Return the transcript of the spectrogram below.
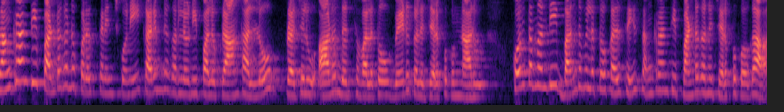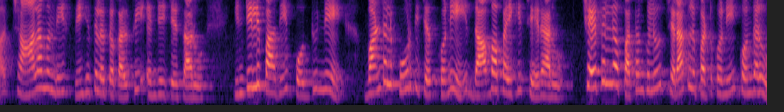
సంక్రాంతి పండుగను పురస్కరించుకొని కరీంనగర్లోని పలు ప్రాంతాల్లో ప్రజలు ఆనందోత్సవాలతో వేడుకలు జరుపుకున్నారు. కొంతమంది బంధువులతో కలిసి సంక్రాంతి పండుగను జరుపుకోగా చాలామంది స్నేహితులతో కలిసి ఎంజాయ్ చేశారు. ఇంటిల్లిపాది పొద్దున్నే వంటలు పూర్తి చేసుకొని దాబాపైకి చేరారు. చేతుల్లో పతంగులు చిరాకులు పట్టుకొని కొందరు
